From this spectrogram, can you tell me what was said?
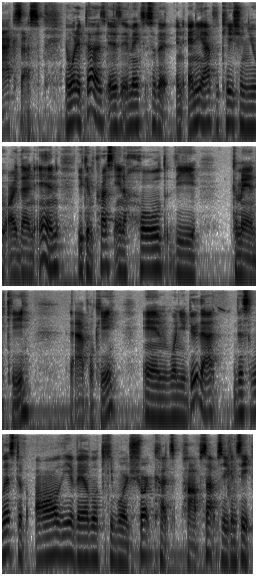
access. And what it does is it makes it so that in any application you are then in, you can press and hold the command key, the Apple key. And when you do that, this list of all the available keyboard shortcuts pops up. So you can see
